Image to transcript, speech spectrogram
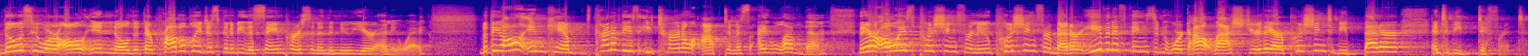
those who are all in know that they're probably just going to be the same person in the new year anyway. But the all in camp, kind of these eternal optimists, I love them. They are always pushing for new, pushing for better. Even if things didn't work out last year, they are pushing to be better and to be different.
